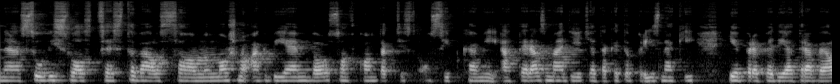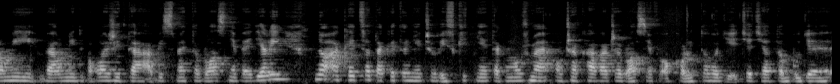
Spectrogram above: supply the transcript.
súvislosť, cestoval som, možno ak viem, bol som v kontakte s osýpkami a teraz má dieťa takéto príznaky, je pre pediatra veľmi, veľmi dôležité, aby sme to vlastne vedeli. No a keď sa takéto niečo vyskytne, tak môžeme očakávať, že vlastne v okolí toho dieťaťa to bude e,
